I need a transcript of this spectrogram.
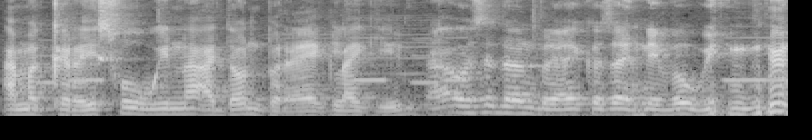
I'm a graceful winner. I don't brag like him. I also don't brag because I never win.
